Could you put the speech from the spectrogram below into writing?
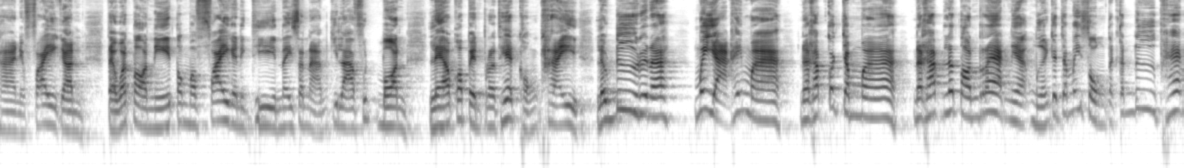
ชาเนี่ยไฟกัน แต่ว่าตอนนี้ต้องมาไฟกันอีกทีในสนามกีฬาฟุตบอล แล้วก็เป็นประเทศของไทยแล้วดื้อด้วยนะ ไม่อยากให้มานะครับก็จะมานะครับแล้วตอนแรกเนี่ยเหมือนกับจะไม่ส่งแต่ก็ดื้อแพ่ง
